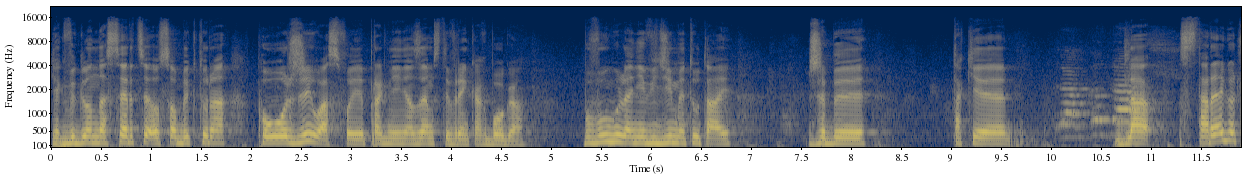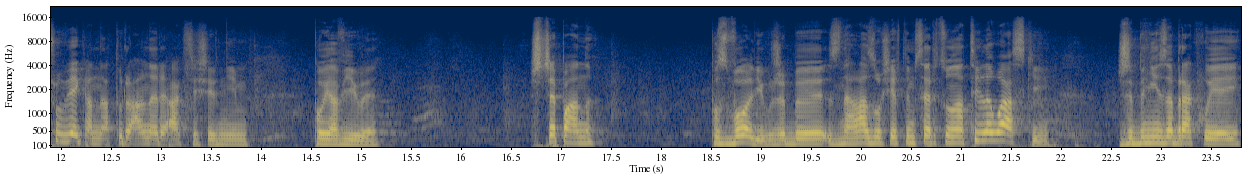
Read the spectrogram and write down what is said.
jak wygląda serce osoby, która położyła swoje pragnienia zemsty w rękach Boga. Bo w ogóle nie widzimy tutaj, żeby takie dla starego człowieka naturalne reakcje się w nim pojawiły. Szczepan pozwolił, żeby znalazło się w tym sercu na tyle łaski, żeby nie zabrakło jej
